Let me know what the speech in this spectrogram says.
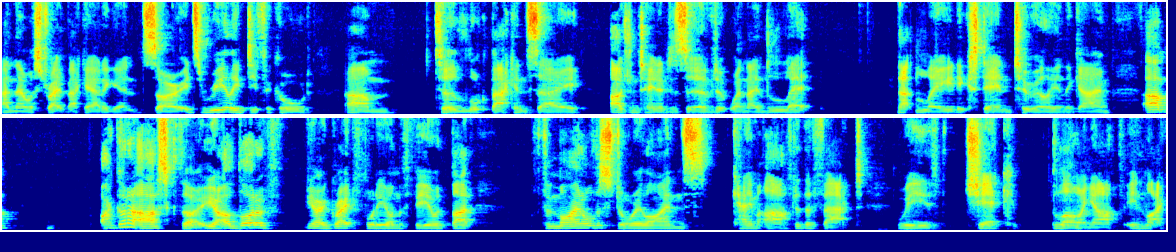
and they were straight back out again. So it's really difficult um, to look back and say Argentina deserved it when they let that lead extend too early in the game. Um, I got to ask though, you know, a lot of you know, great footy on the field. But for mine, all the storylines came after the fact with Cheika blowing up in like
